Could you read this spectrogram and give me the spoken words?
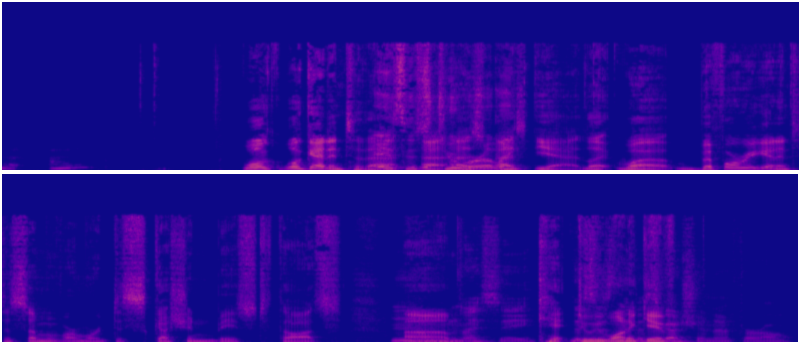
Yeah, I We'll we'll get into that. Is this a- too as- early? as- yeah. Like, well, before we get into some of our more discussion based thoughts, Mm, Um, I see. Kate, This do we wanna give- discussion after all?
